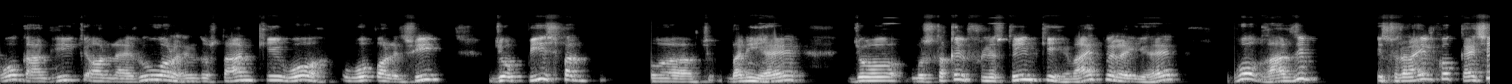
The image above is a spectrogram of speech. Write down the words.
وہ گاندھی اور نہرو اور ہندوستان کی وہ وہ پالیسی جو پیس پر بنی ہے، جو مستقل فلسطین کی حمایت میں رہی ہے، وہ غازب اسرائیل کو کیسے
